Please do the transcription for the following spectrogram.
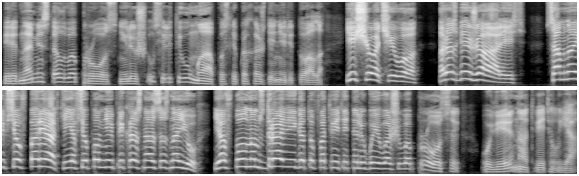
«Перед нами стал вопрос, не лишился ли ты ума после прохождения ритуала?» «Еще чего! Разбежались! Со мной все в порядке, я все помню и прекрасно осознаю. Я в полном здравии и готов ответить на любые ваши вопросы», — уверенно ответил я.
